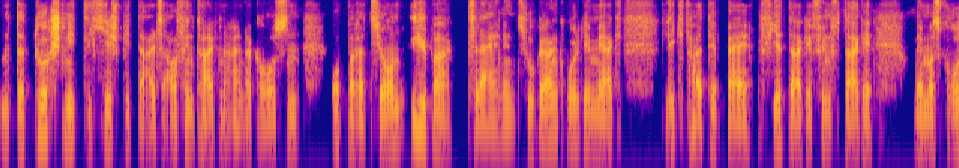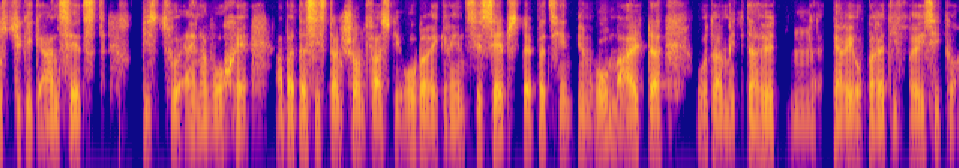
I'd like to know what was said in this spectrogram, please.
Und der durchschnittliche Spitalsaufenthalt nach einer großen Operation über kleinen Zugang, wohlgemerkt, liegt heute bei vier Tage, fünf Tage, wenn man es großzügig ansetzt, bis zu einer Woche. Aber das ist dann schon fast die obere Grenze, selbst bei Patienten im hohen Alter oder mit erhöhtem Peri operativen Risiko.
